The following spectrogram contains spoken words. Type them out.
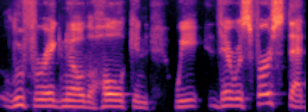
Lou Ferrigno, the Hulk, and we there was first that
